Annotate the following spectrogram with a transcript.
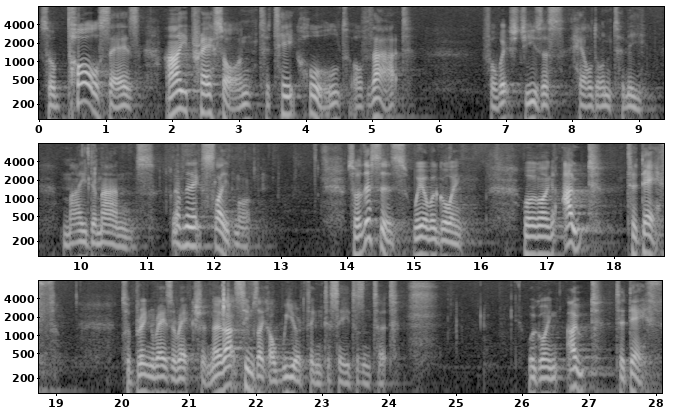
So Paul says, I press on to take hold of that for which Jesus held on to me, my demands. Can we have the next slide, Mark? So, this is where we're going. We're going out to death to bring resurrection. Now, that seems like a weird thing to say, doesn't it? We're going out to death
